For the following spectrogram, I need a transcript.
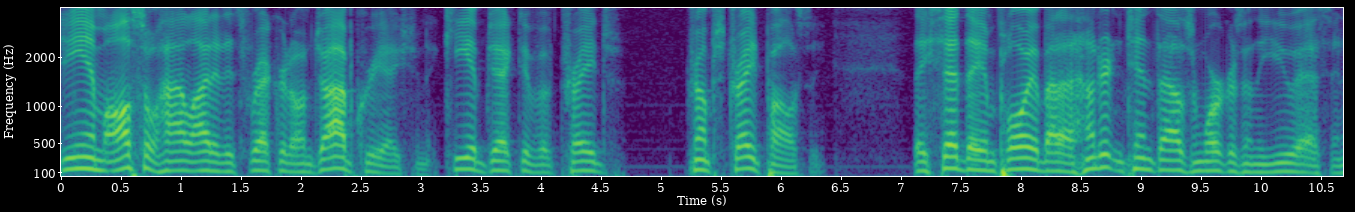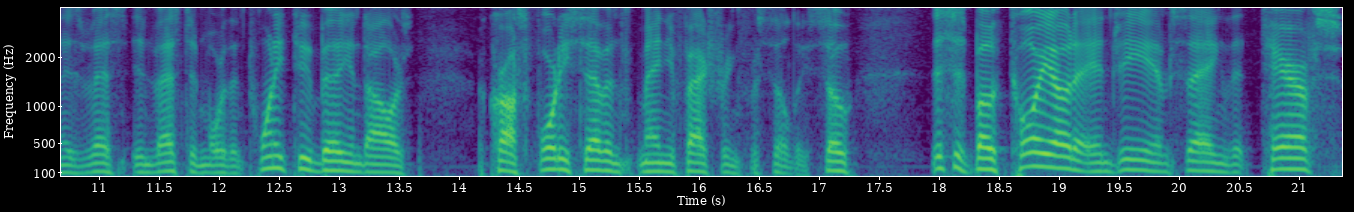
GM also highlighted its record on job creation, a key objective of Trump's trade policy. They said they employ about 110,000 workers in the U.S. and has vest, invested more than $22 billion across 47 manufacturing facilities. So, this is both Toyota and GM saying that tariffs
